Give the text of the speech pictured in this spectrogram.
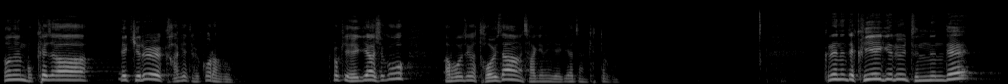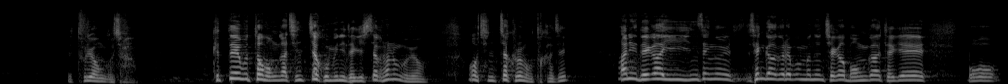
너는 목회자의 길을 가게 될 거라고. 그렇게 얘기하시고 아버지가 더 이상 자기는 얘기하지 않겠다고. 그랬는데 그 얘기를 듣는데 두려운 거죠. 그때부터 뭔가 진짜 고민이 되기 시작을 하는 거예요. 어, 진짜 그러면 어떡하지? 아니, 내가 이 인생을 생각을 해보면은 제가 뭔가 되게 뭐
